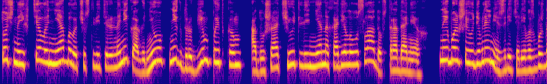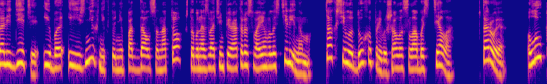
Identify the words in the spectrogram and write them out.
Точно их тело не было чувствительно ни к огню, ни к другим пыткам, а душа чуть ли не находила усладу в страданиях. Наибольшее удивление зрителей возбуждали дети, ибо и из них никто не поддался на то, чтобы назвать императора своим властелином. Так сила духа превышала слабость тела. Второе. Луп,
